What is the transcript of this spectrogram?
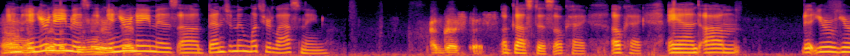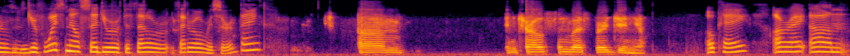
Um, and and your name is and, and your name is uh, Benjamin. What's your last name? Augustus. Augustus. Okay, okay. And um, your your your voicemail said you were with the Federal Federal Reserve Bank. Um, in Charleston, West Virginia. Okay. All right. Um.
